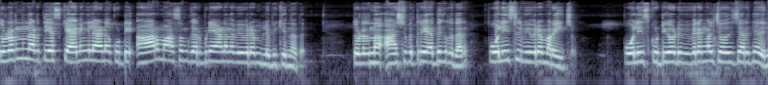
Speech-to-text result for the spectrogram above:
തുടർന്ന് നടത്തിയ സ്കാനിങ്ങിലാണ് കുട്ടി ആറ് മാസം ഗർഭിണിയാണെന്ന വിവരം ലഭിക്കുന്നത്. തുടർന്ന് ആശുപത്രി അധികൃതർ പോലീസിൽ വിവരം അറിയിച്ചു. പോലീസ് കുട്ടിയോട് വിവരങ്ങൾ ചോദിച്ചറിഞ്ഞതിൽ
